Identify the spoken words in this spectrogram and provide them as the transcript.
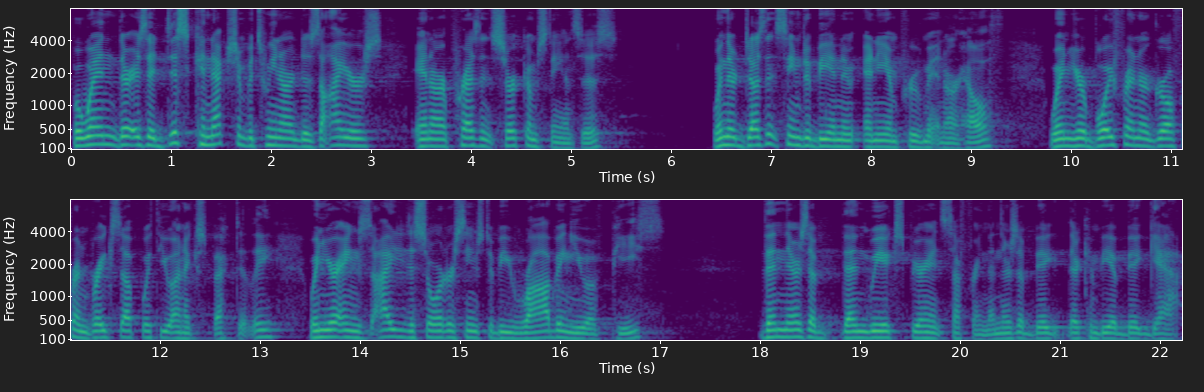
but when there is a disconnection between our desires and our present circumstances, when there doesn't seem to be any improvement in our health, when your boyfriend or girlfriend breaks up with you unexpectedly, when your anxiety disorder seems to be robbing you of peace, then there's a then we experience suffering. Then there's a big there can be a big gap.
